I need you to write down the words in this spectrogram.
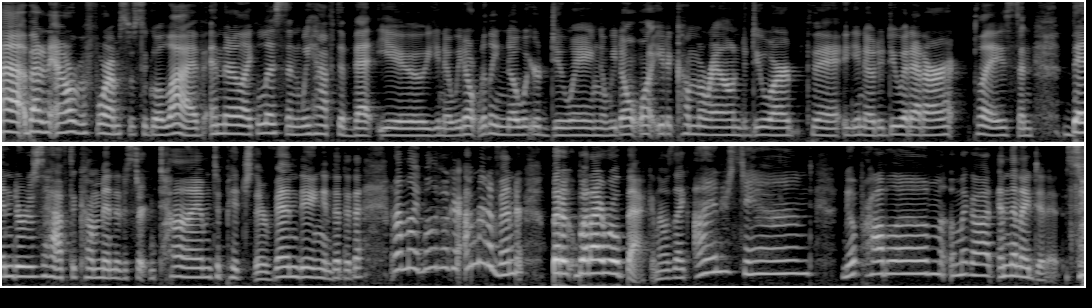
uh, about an hour before I'm supposed to go live, and they're like, "Listen, we have to vet you. You know, we don't really know what you're doing, and we don't want you to come around to do our thing. You know, to do it at our place. And vendors have to come in at a certain time to pitch their vending, and da da da. And I'm like, motherfucker, I'm not a vendor, but but I wrote back, and I was like, I understand, no problem. Oh my god, and then I did it. So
